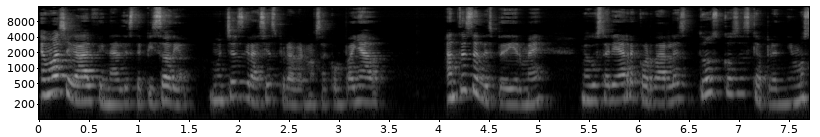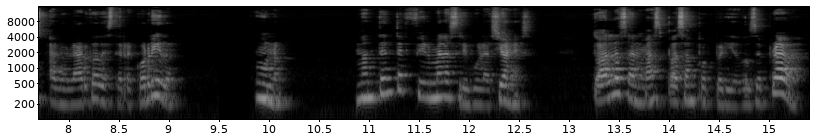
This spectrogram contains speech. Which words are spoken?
Hemos llegado al final de este episodio. Muchas gracias por habernos acompañado. Antes de despedirme, me gustaría recordarles dos cosas que aprendimos a lo largo de este recorrido. 1. Mantente firme en las tribulaciones. Todas las almas pasan por periodos de prueba.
